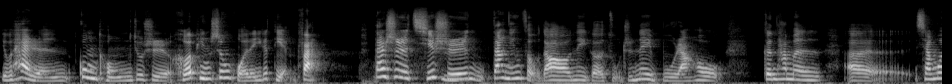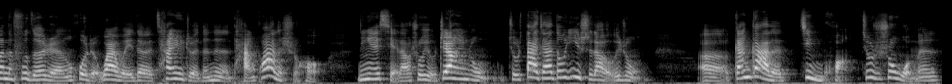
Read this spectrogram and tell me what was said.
犹太人共同就是和平生活的一个典范。但是其实当您走到那个组织内部，然后跟他们呃相关的负责人或者外围的参与者等等谈话的时候，您也写到说有这样一种，就是大家都意识到有一种呃尴尬的境况，就是说我们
